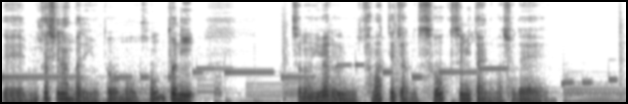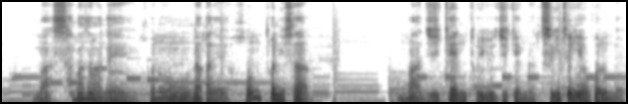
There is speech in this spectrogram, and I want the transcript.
で、昔なんかで言うと、もう本当に、そのいわゆるかまってちゃんの巣窟みたいな場所で、まあ様々ね、この中で本当にさ、まあ事件という事件が次々起こるんだよ。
